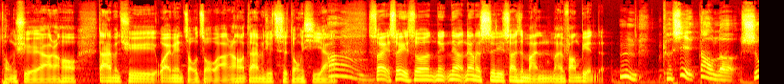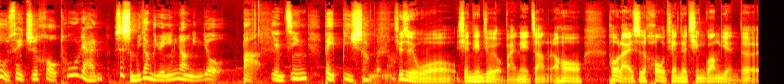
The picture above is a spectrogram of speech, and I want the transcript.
同学啊，然后带他们去外面走走啊，然后带他们去吃东西啊。哦，所以所以说那那样那样的视力算是蛮蛮方便的。嗯，可是到了十五岁之后，突然是什么样的原因让您又？把眼睛被闭上了呢？其实我先天就有白内障，然后后来是后天的青光眼的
